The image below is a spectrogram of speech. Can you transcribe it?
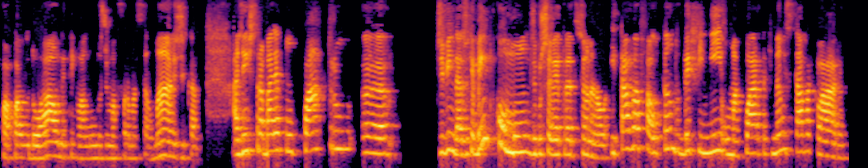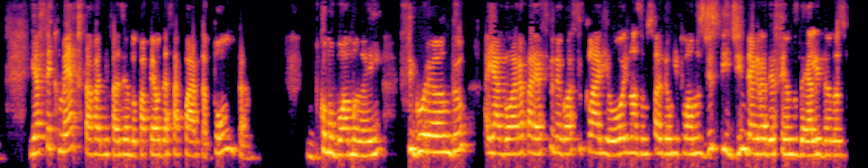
com a qual eu dou aula e tenho alunos de uma formação mágica, a gente trabalha com quatro uh, divindades, o que é bem comum de bruxaria tradicional. E estava faltando definir uma quarta que não estava clara. E a Sekhmet estava ali fazendo o papel dessa quarta ponta, como boa mãe, segurando. Aí agora parece que o negócio clareou e nós vamos fazer um ritual nos despedindo e agradecendo dela e dando as,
